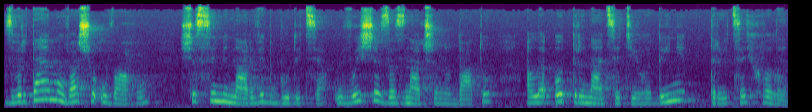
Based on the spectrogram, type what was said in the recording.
Звертаємо вашу увагу, що семінар відбудеться у вище зазначену дату, але о 13 годині 30 хвилин.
